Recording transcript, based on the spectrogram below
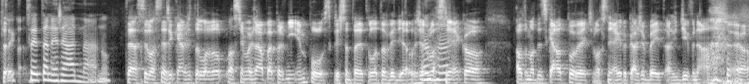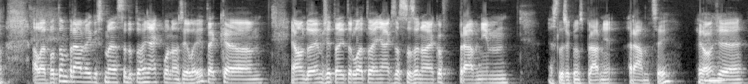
Tak co je ta neřádná, no. To já si vlastně říkám, že tohle byl vlastně možná úplně první impuls, když jsem tady tohleto viděl, že uh-huh. vlastně jako automatická odpověď vlastně, jak dokáže být až divná. jo. Ale potom právě, když jsme se do toho nějak ponořili, tak uh, já mám dojem, že tady tohle je nějak zasazeno jako v právním, jestli řeknu správně, rámci, jo, uh-huh. že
